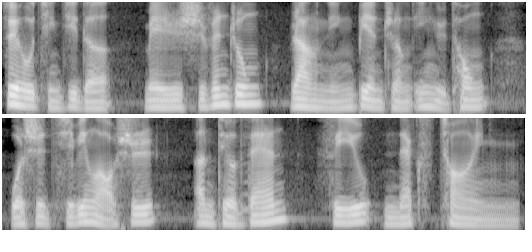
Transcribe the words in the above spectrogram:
最后请记得每日十分钟，让您变成英语通。我是齐斌老师。Until then，see you next time。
